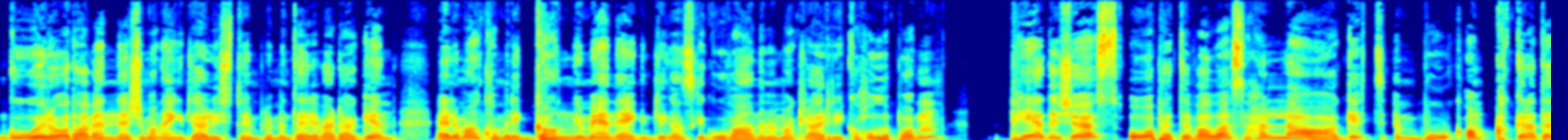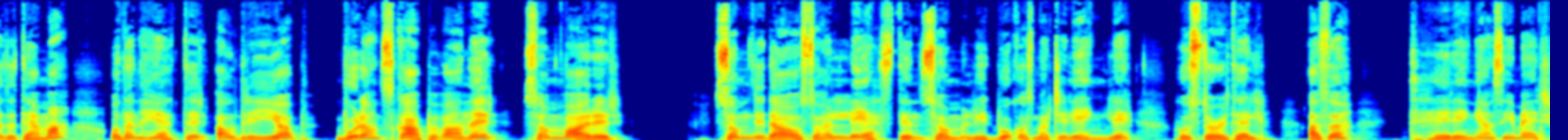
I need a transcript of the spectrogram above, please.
gode råd av venner som man egentlig har lyst til å implementere i hverdagen, eller man kommer i gang med en egentlig ganske god vane, men man klarer ikke å holde på den. Peder Kjøs og Petter Wallas har laget en bok om akkurat dette temaet, og den heter Aldri gi opp hvordan skape vaner som varer. Som de da også har lest inn som lydbok, og som er tilgjengelig hos Storytel. Altså, trenger jeg å si mer?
